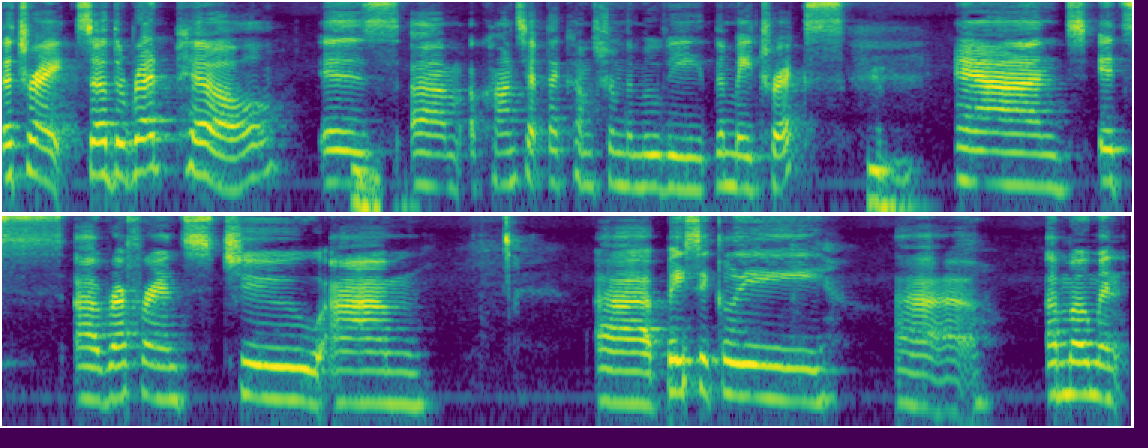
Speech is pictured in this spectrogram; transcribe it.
That's right. So the red pill is um, a concept that comes from the movie The Matrix, mm-hmm. and it's a reference to um, uh, basically uh, a moment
